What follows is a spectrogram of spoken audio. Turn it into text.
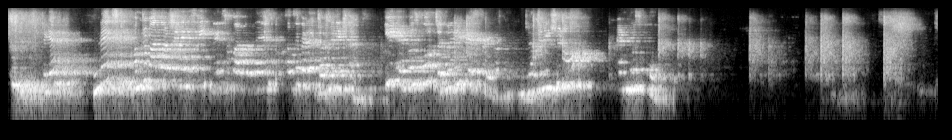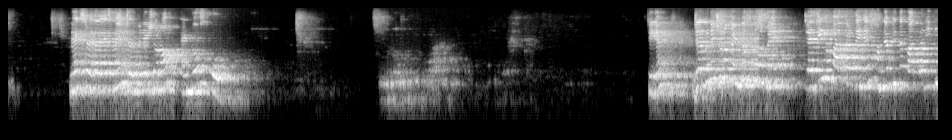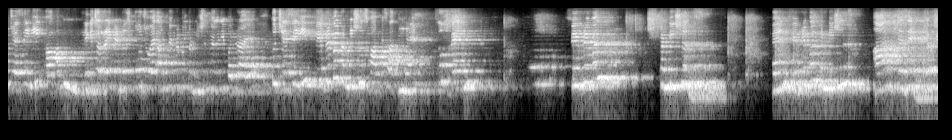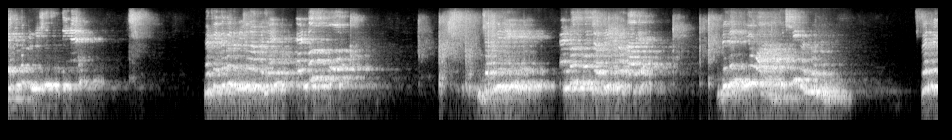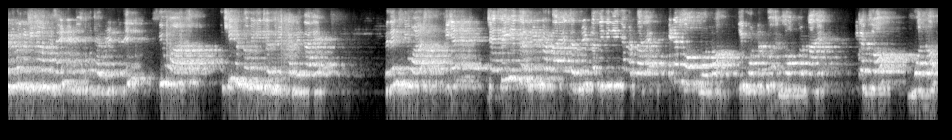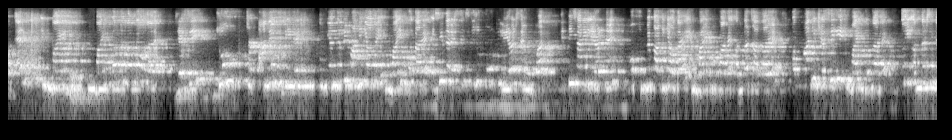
ठीक है? नेक्स्ट हम जो बात करते हैं इसकी नेक्स्ट बात करते हैं सबसे पहले जर्मिनेशन ये एंडोस्पोर जर्मिनेट कैसे करेगा? जर्मिनेशन ऑफ़ एंडोस्पोर नेक्स्ट रहता है इसमें जर्मिनेशन ऑफ़ एंडोस्पोर ठीक है? जर्मिनेशन ऑफ़ एंडोस्पोर में जैसे ही हम बात करते हैं, हमने अभी तक बात करी कि जैसे ही हम लेके चल रहे एंडोस्पोर जो है अनफेवरेबल कंडीशन में अगर ये बन रहा है तो जैसे ही फेवरेबल कंडीशंस वापस आती हैं so when favourable conditions when favourable conditions are present जब फेवरेबल कंडीशंस होती हैं when favorable conditions are present endospore germinate endospore germinate करता है within few hours कुछ ही घंटों में when favorable conditions are present endospore germinate within few hours कुछ ही घंटों में ये germinate कर लेता है few ठीक है जैसे ये जर्मिनेट करता है जर्मिनेट करने के लिए क्या करता है? इट एब्सॉर्ब वाटर ये वाटर को एब्सॉर्ब करता है। It absorb water and imbibe imbibe का मतलब क्या होता है? जैसे जो चट्टानें होती है, उनके अंदर भी पानी क्या होता है? इम्बाइब होता है। इसी तरह से इसकी जो कोट लेयर्स है ऊपर, इतनी सारी लेयर्स हैं, वो उनमें पानी क्या होता है? इम्बाइब होता है, अंदर जाता है। और पानी जैसे ही इम्बाइब होता है तो ये अंदर से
